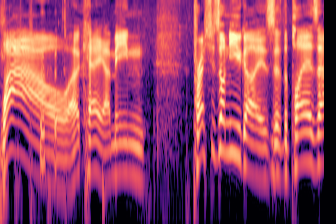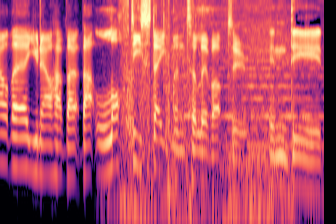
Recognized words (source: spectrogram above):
Wow. okay. I mean, pressure's on you guys. If the players out there, you now have that, that lofty statement to live up to. Indeed.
